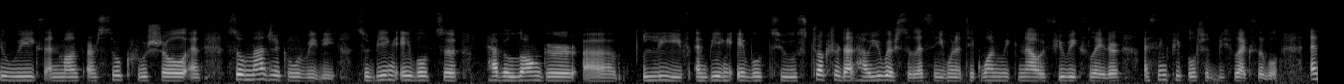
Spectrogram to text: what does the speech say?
few weeks and months are so crucial and so magical, really. So being able to have a longer uh, leave and being able to structure that how you wish. So let's say you want to take one week now, a few weeks later. I think people should be flexible. And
